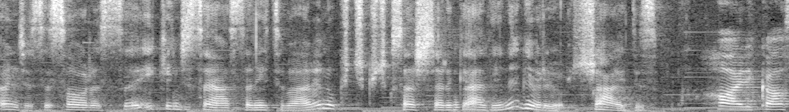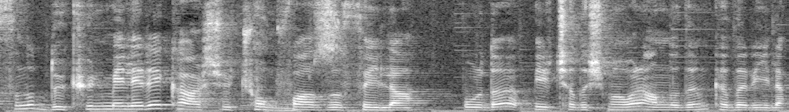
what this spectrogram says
Öncesi sonrası ikinci seanstan itibaren o küçük küçük saçların geldiğini görüyoruz. Şahidiz buna. Harika aslında dökülmelere karşı çok fazlasıyla burada bir çalışma var anladığım kadarıyla.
